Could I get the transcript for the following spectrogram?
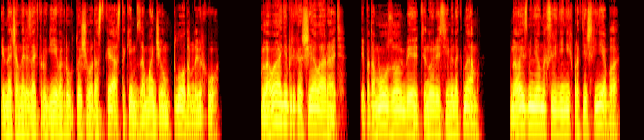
и начал нарезать круги вокруг тощего ростка с таким заманчивым плодом наверху. Глава не прекращала орать, и потому зомби тянулись именно к нам, но измененных среди них практически не было.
